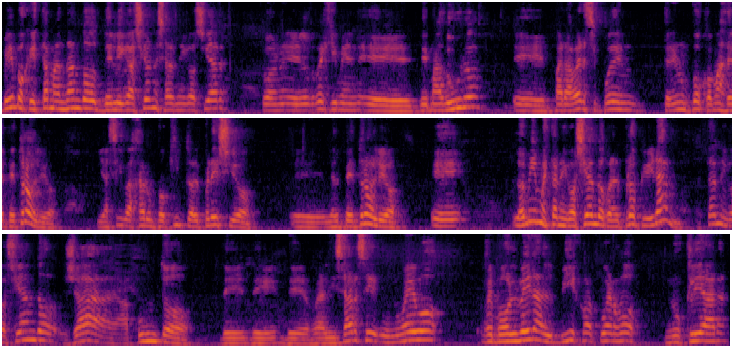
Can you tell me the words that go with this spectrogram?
vemos que está mandando delegaciones a negociar con el régimen eh, de Maduro eh, para ver si pueden tener un poco más de petróleo y así bajar un poquito el precio del petróleo. Lo mismo está negociando con el propio Irán. Están negociando ya a punto de, realizarse un nuevo, revolver al viejo acuerdo nuclear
